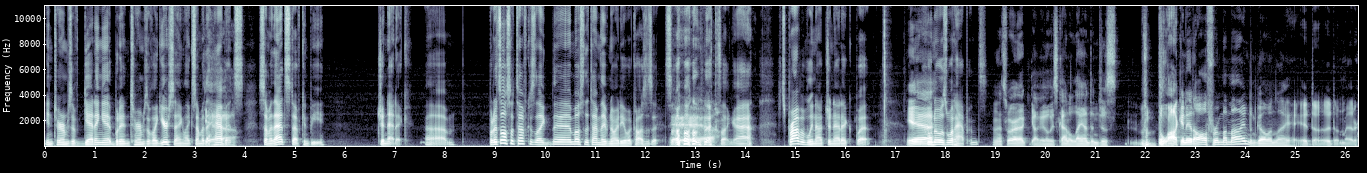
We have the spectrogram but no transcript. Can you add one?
in terms of getting it, but in terms of like you're saying, like some of the Yeah. habits, some of that stuff can be genetic. Um, but it's also tough because like eh, most of the time they have no idea what causes it, so Yeah. it's like ah, it's probably not genetic, but yeah. who knows what happens. That's where I, I always kind of land and just blocking it all from my mind and going like, hey, it, do- it doesn't matter.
